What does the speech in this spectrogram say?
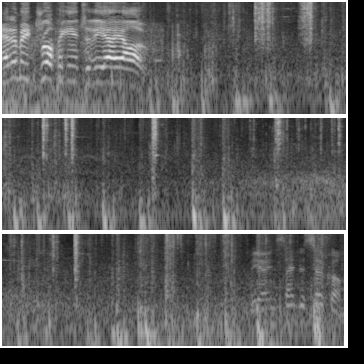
Enemy dropping into the AO. We are inside the circle.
